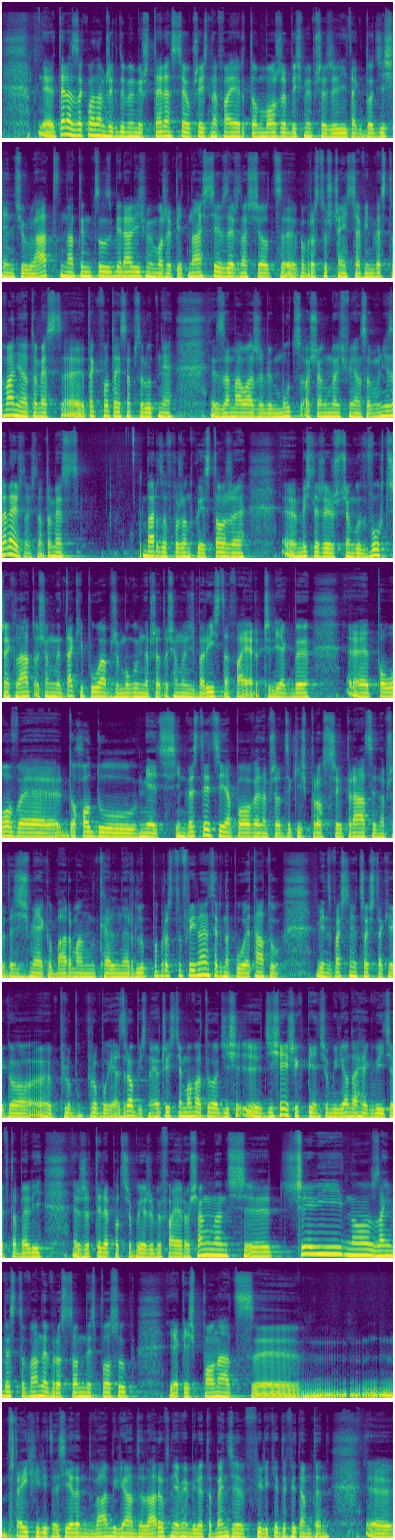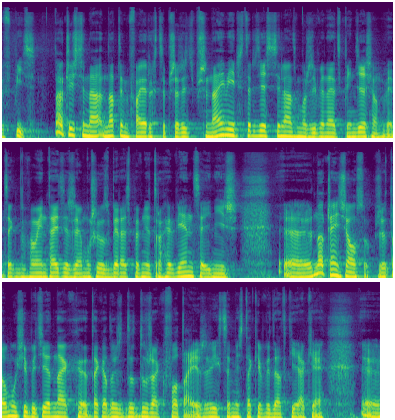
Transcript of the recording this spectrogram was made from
e, teraz zakładam, że gdybym już teraz chciał przejść na Fire, to może byśmy przeżyli tak do 10 lat na tym, co zbieraliśmy, może 15, w zależności od e, po prostu szczęścia w inwestowaniu. Natomiast ta kwota jest absolutnie za mała, żeby móc osiągnąć osiągnąć finansową niezależność. Natomiast Bardzo w porządku jest to, że e, myślę, że już w ciągu dwóch, trzech lat osiągnę taki pułap, że mógłbym na przykład osiągnąć barista fire, czyli jakby e, połowę dochodu mieć z inwestycji, a połowę na przykład z jakiejś prostszej pracy, na przykład ja się jako barman, kelner lub po prostu freelancer na pół etatu, więc właśnie coś takiego e, próbuję zrobić. No i oczywiście mowa tu o dzisiejszych 5 milionach, jak widzicie w tabeli, że tyle potrzebuję, żeby fire osiągnąć, czyli no zainwestowane w rozsądny sposób jakieś jakieś ponad y, w tej chwili to jest 1-2 miliona dolarów. Nie wiem, ile to będzie w chwili, kiedy wydam ten y, wpis. No oczywiście na, na tym Fire chcę przeżyć przynajmniej 40 lat, możliwe nawet 50, więc jakby pamiętajcie, że ja muszę uzbierać pewnie trochę więcej niż y, no, część osób, że to musi być jednak taka dość duża kwota, jeżeli chcę mieć takie wydatki, jakie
